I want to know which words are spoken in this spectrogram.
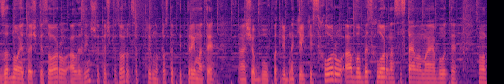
з одної точки зору, але з іншої точки зору це потрібно просто підтримати, щоб був потрібна кількість хлору або безхлорна система має бути. От,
